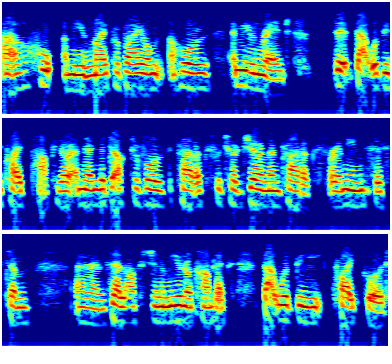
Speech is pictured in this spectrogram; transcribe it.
a ho- immune microbiome, a whole immune range. That, that would be quite popular. And then the Dr. Wolz products, which are German products for immune system, uh, Zell Oxygen Immunocomplex, that would be quite good.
